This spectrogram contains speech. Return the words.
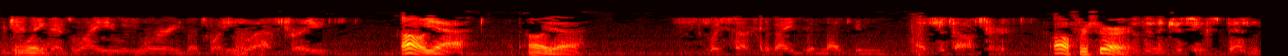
Which I think that's why he was worried. That's why he left, right? oh yeah, oh yeah, Which sucks because I did like him as the Doctor. oh for sure. It was an interesting spin.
